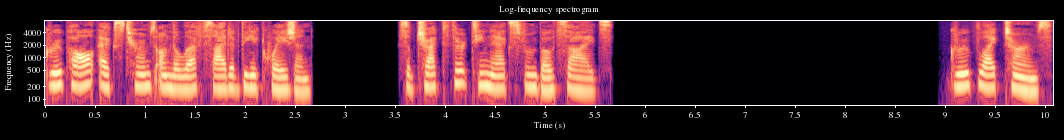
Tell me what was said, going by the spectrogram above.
Group all x terms on the left side of the equation. Subtract 13x from both sides. Group like terms.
